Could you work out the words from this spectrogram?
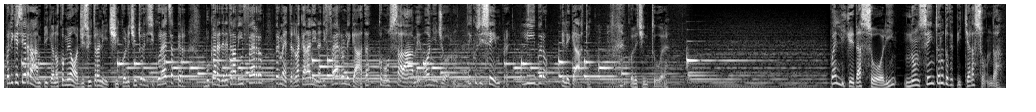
Quelli che si arrampicano come oggi sui tralicci con le cinture di sicurezza per bucare delle travi in ferro per mettere la canalina di ferro legata come un salame ogni giorno. E così sempre, libero e legato, con le cinture. Quelli che da soli non sentono dove picchia la sonda.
